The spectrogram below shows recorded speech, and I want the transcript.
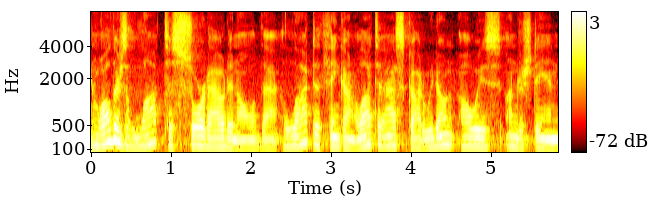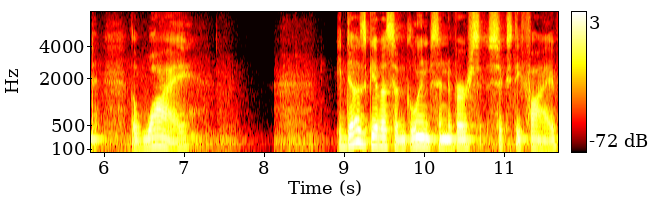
And while there's a lot to sort out in all of that, a lot to think on, a lot to ask God, we don't always understand the why. He does give us a glimpse into verse 65,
